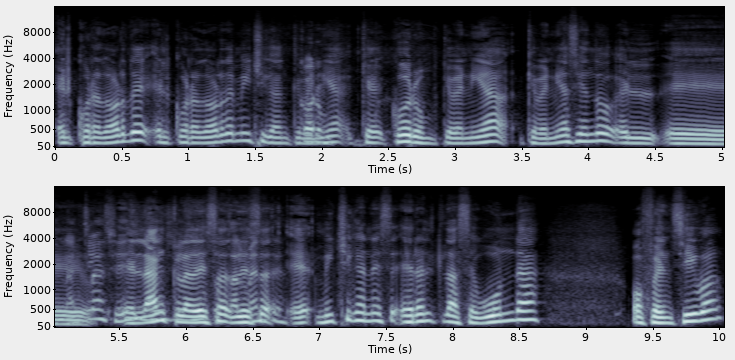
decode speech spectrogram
El corredor de, el corredor de Michigan que Corum. venía, que, Corum, que venía, que venía siendo el, eh, El ancla, sí, el sí, ancla sí, de sí, esa, de esa- eh, Michigan es- era la segunda ofensiva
